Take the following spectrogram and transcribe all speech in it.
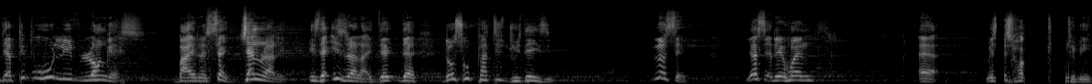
the people who live longest by research generally is the Israelites, the, the, those who practice Judaism. Listen, yesterday when uh, Mrs. Hockett came to me,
